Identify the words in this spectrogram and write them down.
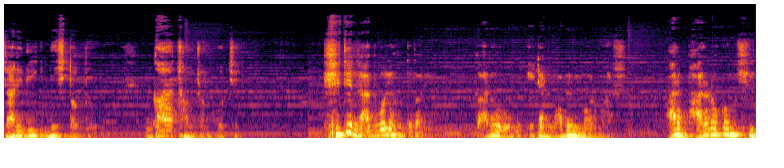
চারিদিক নিস্তব্ধ, গা ছমছম করছে। শীতের রাত বলে হতে পারে, কারণ এটা নভেম্বর মাস, আর ভালো রকম শীত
